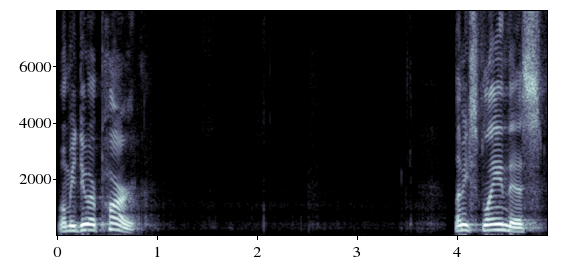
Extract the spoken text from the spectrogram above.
When we do our part. Let me explain this.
